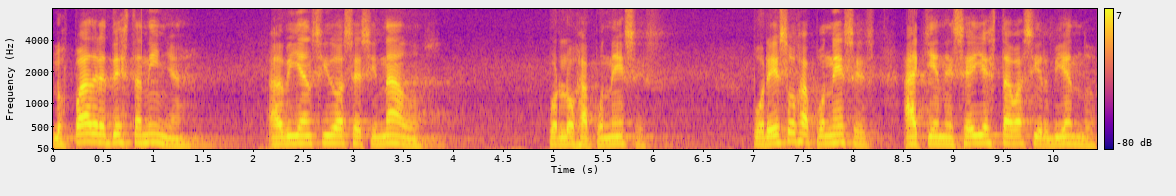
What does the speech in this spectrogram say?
Los padres de esta niña habían sido asesinados por los japoneses. Por esos japoneses a quienes ella estaba sirviendo,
